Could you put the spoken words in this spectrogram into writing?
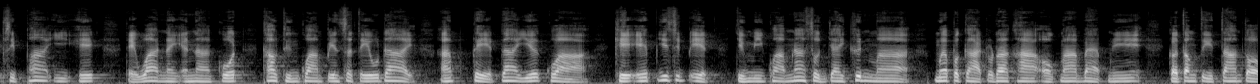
F15EX แต่ว่าในอนาคตเข้าถึงความเป็นสเตลได้ อัปเกรดได้เยอะกว่า KF21 จึงมีความน่าสนใจขึ้นมา เมื่อประกาศราคาออกมาแบบนี้ ก็ต้องติดตามต่อ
